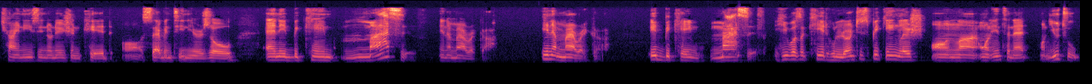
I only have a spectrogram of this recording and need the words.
Chinese Indonesian kid, uh, 17 years old, and it became massive in America. In America, it became massive. He was a kid who learned to speak English online on internet on YouTube,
